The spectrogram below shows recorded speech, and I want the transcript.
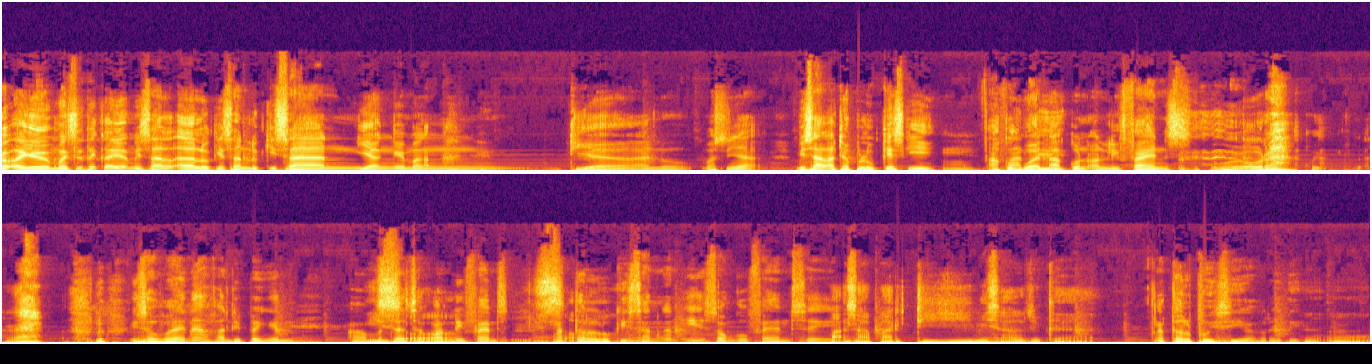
Oh iya, maksudnya kayak misal eh, lukisan-lukisan yang emang dia anu, maksudnya misal ada pelukis ki, Mm, aku buat akun OnlyFans. Ora. Eh, Iso wae nek pengen uh, menjajak Iso. OnlyFans ngedol lukisan kan iso nggo fans e. Pak Sapardi misal juga. Ngedol puisi ya berarti. Heeh.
